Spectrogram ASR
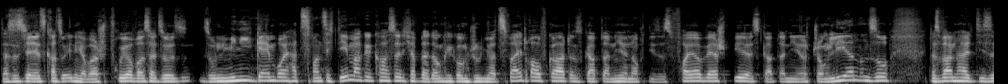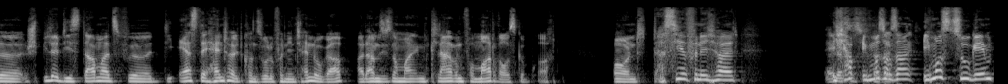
das ist ja jetzt gerade so ähnlich, aber früher war es halt so, so ein Mini-Game Boy hat 20 D-Mark gekostet. Ich habe da Donkey Kong Junior 2 drauf gehabt. Es gab dann hier noch dieses Feuerwehrspiel, es gab dann hier noch Jonglieren und so. Das waren halt diese Spiele, die es damals für die erste Handheld-Konsole von Nintendo gab. Aber da haben sie es nochmal in kleineren Format rausgebracht. Und das hier finde ich halt, Ey, ich, hab, ich muss auch sagen, ich muss zugeben,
